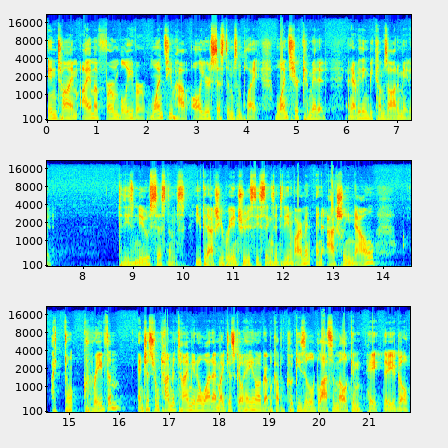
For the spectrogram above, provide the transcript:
in time, I am a firm believer. Once you have all your systems in play, once you're committed and everything becomes automated to these new systems, you can actually reintroduce these things into the environment. And actually, now I don't crave them. And just from time to time, you know what? I might just go, hey, you know, I'll grab a couple cookies, a little glass of milk, and hey, there you go.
